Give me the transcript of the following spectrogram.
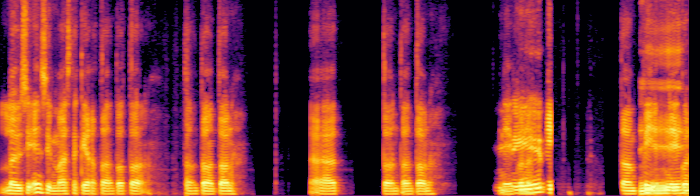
löysi ensimmäistä kertaa tota, ton, ton, ton, ää, ton, ton, ton, niin kun Niin. ton, pi, Niin. niin kun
